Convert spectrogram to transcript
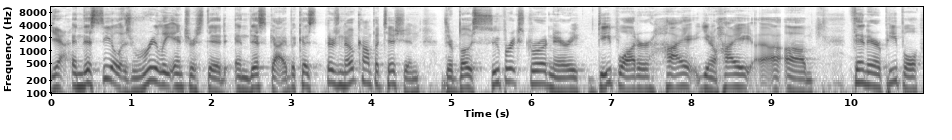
Yeah. And this SEAL is really interested in this guy because there's no competition. They're both super extraordinary, deep water, high, you know, high, uh, um, thin air people,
